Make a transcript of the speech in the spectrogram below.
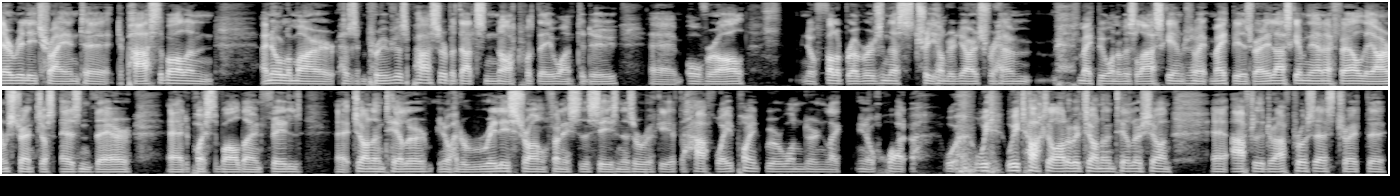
they're really trying to to pass the ball and I know Lamar has improved as a passer but that's not what they want to do uh, overall you know, Philip Rivers in this 300 yards for him might be one of his last games, might, might be his very last game in the NFL. The arm strength just isn't there uh, to push the ball downfield. Uh, Jonathan Taylor, you know, had a really strong finish to the season as a rookie. At the halfway point, we were wondering, like, you know, what we we talked a lot about Jonathan Taylor, Sean, uh, after the draft process throughout the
